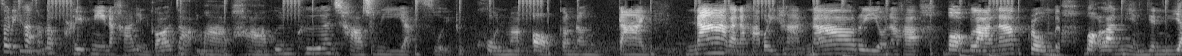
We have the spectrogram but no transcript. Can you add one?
สวัสดีค่ะสำหรับคลิปนี้นะคะหลินก็จะมาพาเพื่อนๆชาวชนีอยากสวยทุกคนมาออกกำลังกาย หน้ากันนะคะ บริหารหน้าเรียวนะคะ บอกลาหน้ากลมแบบบอกลาเหนียงยันย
